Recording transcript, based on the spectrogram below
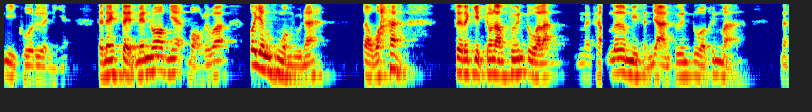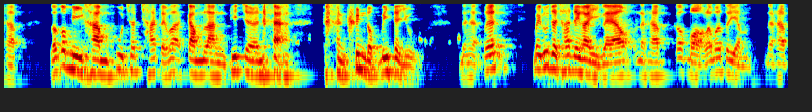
หนี้ครัวเรือนอย่างเงี้ยแต่ในสเตทเมนต์รอบนี้บอกเลยว่าก็ยังห่วงอยู่นะ แต่ว่าเศรษฐกิจกำลังฟื้นตัวละนะครับเริ่มมีสัญญาณฟื้นตัวขึ้นมานะครับ แล้วก็มีคำพูดชัดๆเลยว่ากำลังพิจารณาการขึ้นดอกเบี้ยอยู่นะฮะเพราะฉะนั้นไม่รู้จะชัดยังไงอีกแล้วนะครับ ก็บอกแล้วว่าเตรียมนะครับ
